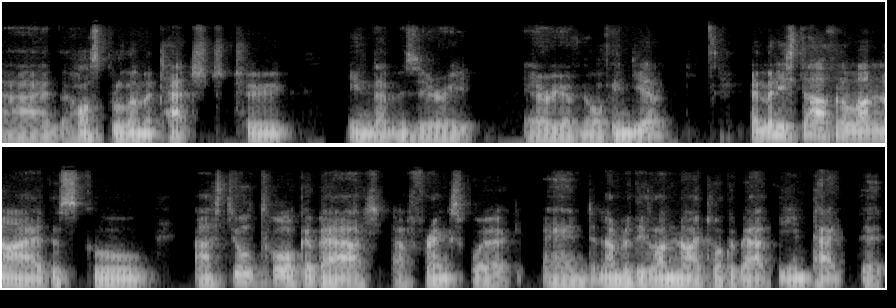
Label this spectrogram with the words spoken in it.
and the hospital I'm attached to in that Mussoorie area of North India. And many staff and alumni at the school uh, still talk about uh, Frank's work, and a number of the alumni talk about the impact that,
